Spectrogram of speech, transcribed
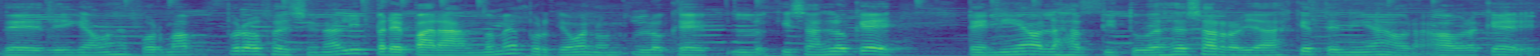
de, digamos, de forma profesional y preparándome, porque bueno, lo que, quizás lo que tenía o las aptitudes desarrolladas que tenía ahora, ahora que,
